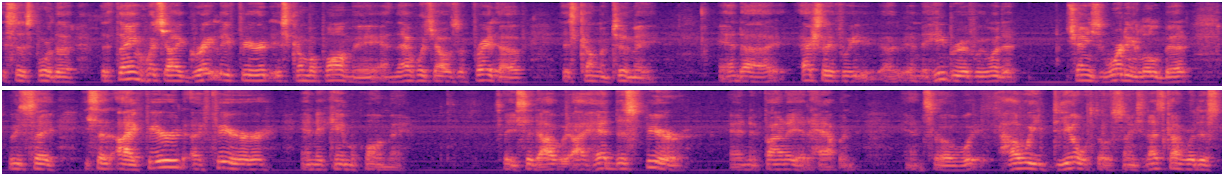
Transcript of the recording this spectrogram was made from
it says, For the, the thing which I greatly feared is come upon me, and that which I was afraid of is coming to me. And uh, actually, if we, uh, in the Hebrew, if we want to change the wording a little bit, we'd say, He said, I feared a fear, and it came upon me. He said, I, I had this fear, and it finally it happened. And so we, how we deal with those things, and that's kind of where this,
